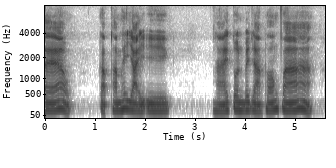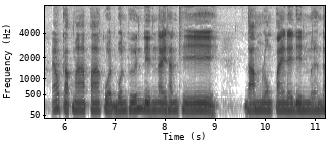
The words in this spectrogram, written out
แล้ว กลับทำให้ใหญ่อีก หายตนไปจากท้องฟ้า แล้วกลับมาปรากฏบนพื้นดินในทันทีดำลงไปในดินเหมือนด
